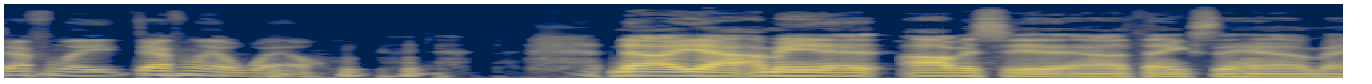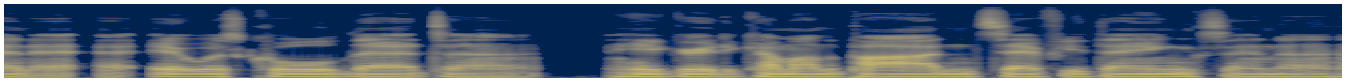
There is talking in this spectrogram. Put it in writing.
definitely definitely a whale. No, yeah, I mean, uh, obviously, uh, thanks to him, and it, it was cool that uh, he agreed to come on the pod and say a few things, and uh,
